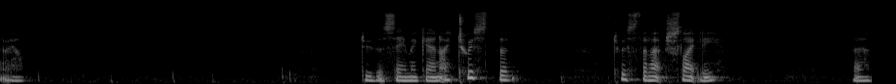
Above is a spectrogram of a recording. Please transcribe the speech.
There we are. Do the same again. I twist the twist the latch slightly. There.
